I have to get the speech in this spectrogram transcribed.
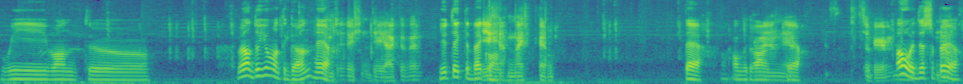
we want to. Well, do you want the gun? Here. deactivate. You take the back yeah, one. might. There, on the ground. yeah. Disappeared. Oh, it disappeared. No.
